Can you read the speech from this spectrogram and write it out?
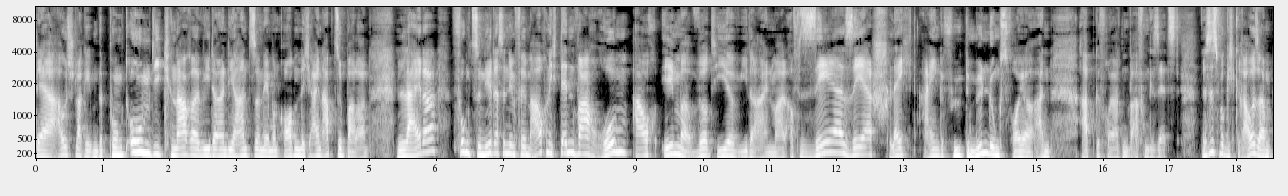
der ausschlaggebende Punkt, um die Knarre wieder in die Hand zu nehmen und ordentlich einen abzuballern. Leider funktioniert das in dem Film auch nicht, denn warum auch immer wird hier wieder einmal auf sehr, sehr schlecht eingefügte Mündungsfeuer an abgefeuerten Waffen gesetzt. Das ist wirklich grausam.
